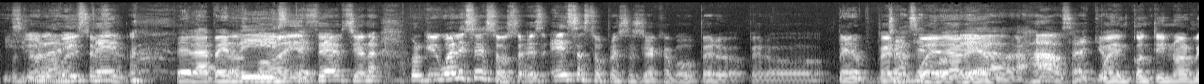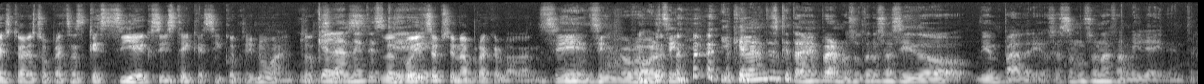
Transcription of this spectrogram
Y Pues si no los la viste, te la Los perdiste. decepcionar. Porque igual es eso, o sea, es- esas sorpresas ya acabó, pero, pero Pero, Pero puede podría- haber- Ajá, o sea, yo. pueden continuar la historia de sorpresas que sí existe y que sí continúa. Entonces, que la neta es les que- voy a decepcionar para que lo hagan. Sí, sí, por favor, sí. Y que la neta es que también para nosotros ha sido bien padre. O sea, somos una familia ahí dentro.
